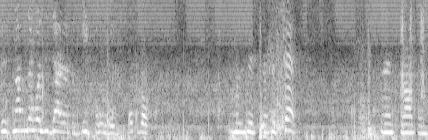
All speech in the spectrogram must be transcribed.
There's nothing. What is that? That's a big hole. Let's go. What's this? There's a chest. And it's nothing.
